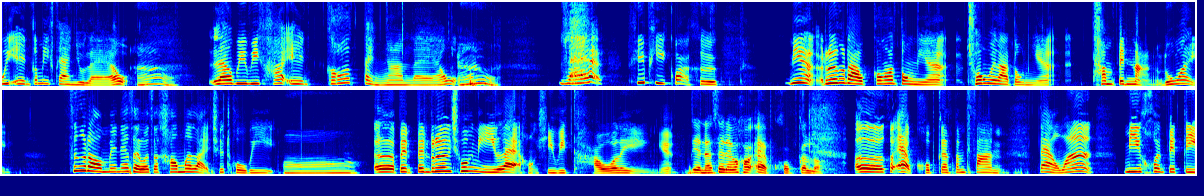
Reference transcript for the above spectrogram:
วี่เองก็มีแฟนอยู่แล้วอ้าวแล้ววิวิค่าเองก็แต่งงานแล้วอ้าวและที่ที่พีคกว่าคือ เนี่ยเรื่องราวก้อนตรงเนี้ย ช่วงเวลาตรงเนี้ยทำเป็นหนังด้วย ซึ่งเราไม่แน่ใจว่าจะเข้าเมื่อไหร่ชื่อโทวีอ๋อ เออ เป็น เป็นเรื่องช่วงนี้แหละของชีวิตเขาอะไรอย่างเงี้ย เดี๋ยวนะแสดงว่าเขาแอบคบกันเหรอ เออ ก็แอบคบกันสั้นๆ แต่ว่ามีคนไปตี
